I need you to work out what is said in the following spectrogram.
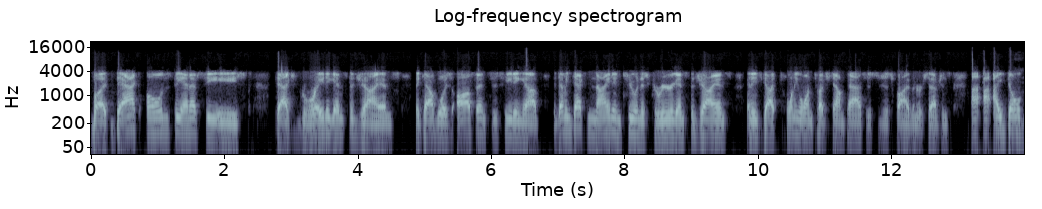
But Dak owns the NFC East. Dak's great against the Giants. The Cowboys' offense is heating up. I mean, Dak's nine and two in his career against the Giants, and he's got 21 touchdown passes to just five interceptions. I, I, don't.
